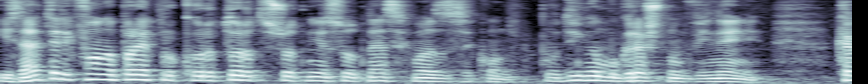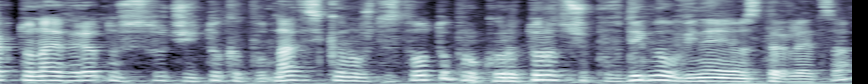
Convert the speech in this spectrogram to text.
И знаете ли какво направи прокуратурата, защото ние се отнесахме за секунда? Повдигна му грешно обвинение. Както най-вероятно се случи и тук под натиска на обществото, прокуратурата ще повдигне обвинение на стрелеца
